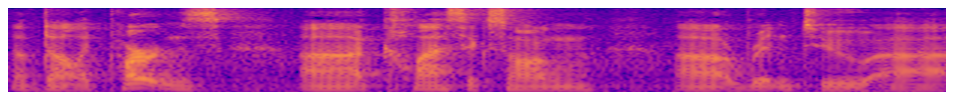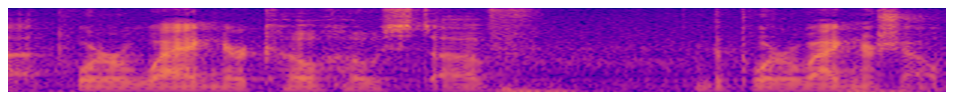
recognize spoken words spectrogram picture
of Dolly Parton's uh, classic song uh, written to uh, Porter Wagoner, co host of The Porter Wagoner Show.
